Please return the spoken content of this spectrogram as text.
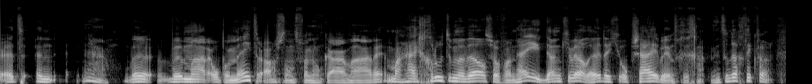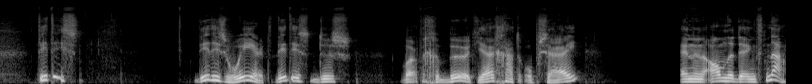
het een, nou, we, we maar op een meter afstand van elkaar waren. Maar hij groette me wel zo van: hey, dankjewel hè, dat je opzij bent gegaan. En toen dacht ik van: dit is, dit is weird. Dit is dus wat er gebeurt. Jij gaat opzij. En een ander denkt: nou,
